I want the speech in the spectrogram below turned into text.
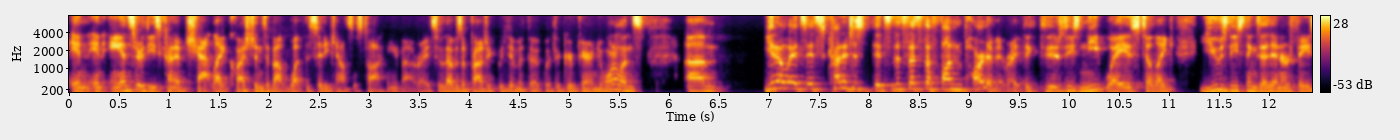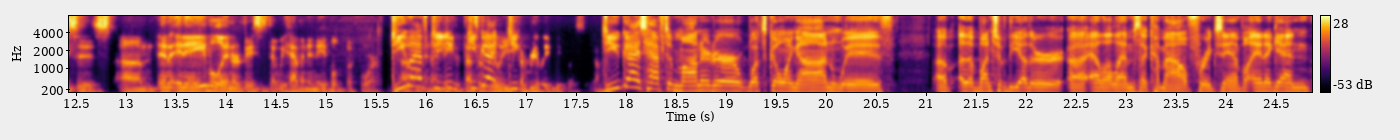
and, and answer these kind of chat like questions about what the city council's talking about, right? So that was a project we did with the, with a group here in New Orleans. Um, you know it's it's kind of just it's that's, that's the fun part of it right? There's these neat ways to like use these things as interfaces um, and, enable interfaces that we haven't enabled before. Do you um, have to do, you guys really, do, really do you guys have to monitor what's going on with a, a bunch of the other uh, LLMs that come out, for example. And again,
